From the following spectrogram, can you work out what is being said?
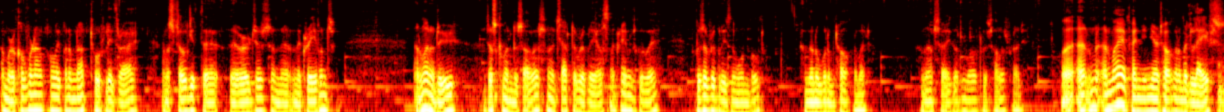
I'm a recovering alcoholic, but I'm not totally dry, and I still get the, the urges and the, and the cravings. And when I do, I just come into solace and I chat to everybody else and the cravings go away because everybody's in one boat and they know what I'm talking about. And that's how I got involved with Solace Project. Well, in, in my opinion, you're talking about lives.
